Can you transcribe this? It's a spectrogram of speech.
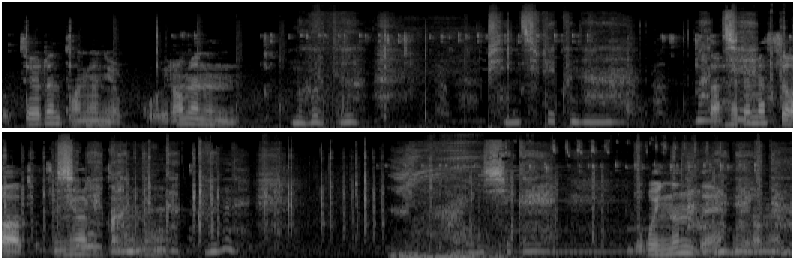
호텔은 당연히 없고 이러면은 모두 빈집이구나. 일단 마치 헤르메스가 더 중요하기 때문에 같군. 안식을 누구 있는데. 이러면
